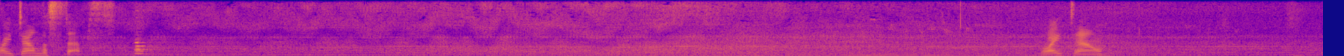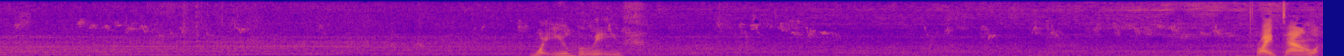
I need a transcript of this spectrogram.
Write down the steps. Write down what you believe. Write down what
